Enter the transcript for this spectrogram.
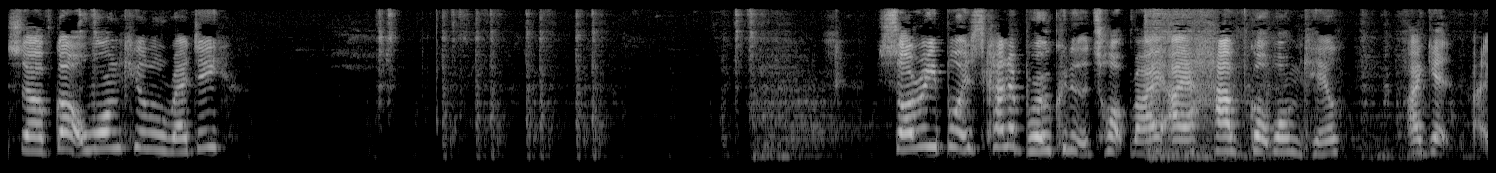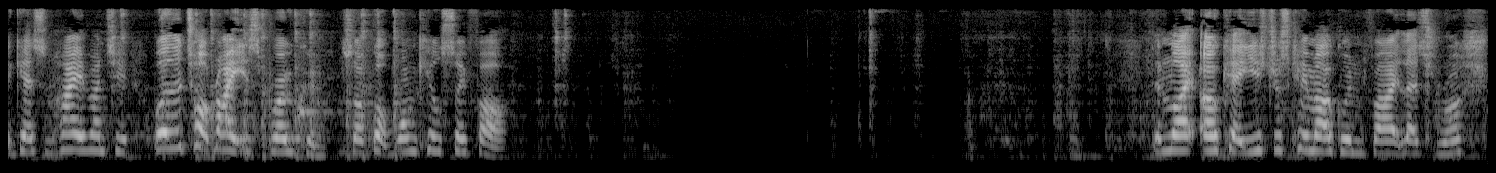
So I've got one kill already. Sorry, but it's kind of broken at the top right. I have got one kill. I get I get some high advantage, but the top right is broken. So I've got one kill so far. Then like, okay, he's just came out of gunfight. Let's rush.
